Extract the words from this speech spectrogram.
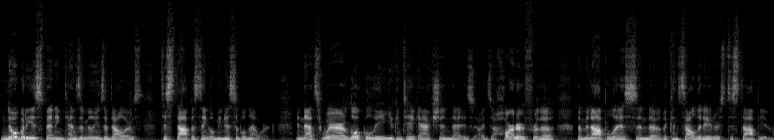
Nobody is spending tens of millions of dollars to stop a single municipal network. And that's where locally you can take action that is it's harder for the, the monopolists and the, the consolidators to stop you.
